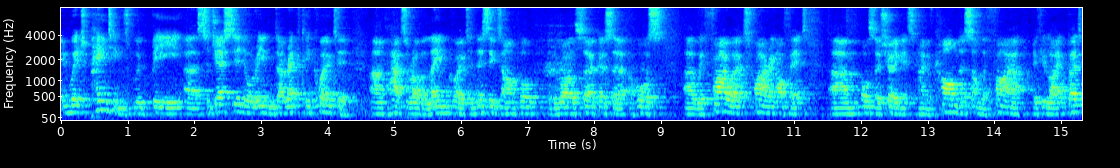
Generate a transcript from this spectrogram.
in which paintings would be uh, suggested or even directly quoted. Uh, perhaps a rather lame quote in this example, the Royal Circus, a, a horse uh, with fireworks firing off it, um, also showing its kind of calmness on the fire, if you like. But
